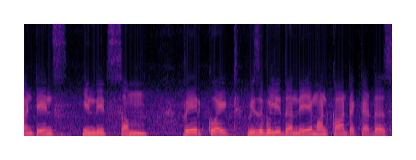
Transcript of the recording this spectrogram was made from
contains in its somewhere quite visibly the name and contact address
